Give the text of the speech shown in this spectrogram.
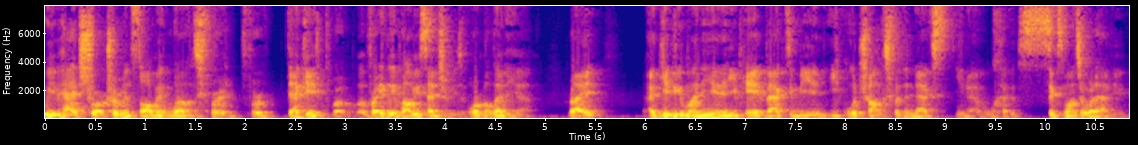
we've had short-term installment loans for, for decades, frankly, probably centuries or millennia, right? I give you money and then you pay it back to me in equal chunks for the next, you know, six months or what have you.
